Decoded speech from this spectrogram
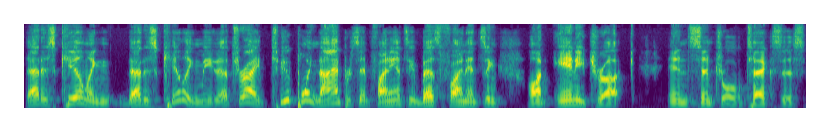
That is killing. That is killing me. That's right. 2.9% financing, best financing on any truck in Central Texas.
